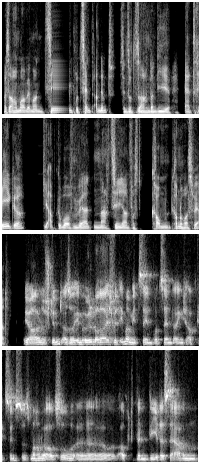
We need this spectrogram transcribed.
Weil sagen wir mal, wenn man 10% annimmt, sind sozusagen dann die Erträge, die abgeworfen werden, nach zehn Jahren fast kaum, kaum noch was wert. Ja, das stimmt. Also im Ölbereich wird immer mit 10 Prozent eigentlich abgezinst. Das machen wir auch so. Äh, auch wenn die Reserven,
